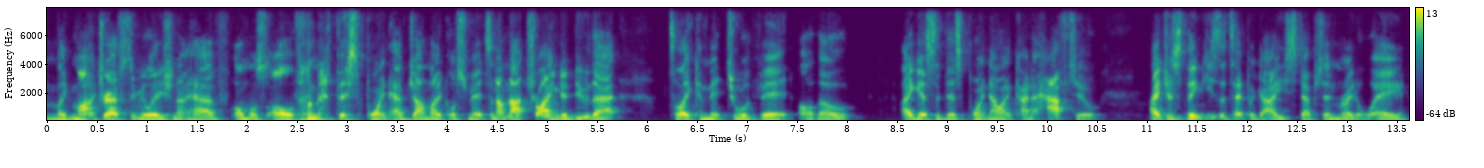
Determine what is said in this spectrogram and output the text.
like mock draft simulation I have, almost all of them at this point have John Michael Schmitz, and I'm not trying to do that to like commit to a bit, although I guess at this point now I kind of have to. I just think he's the type of guy he steps in right away.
